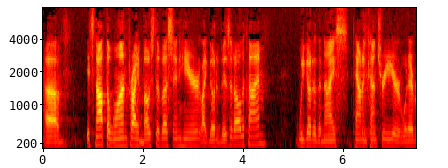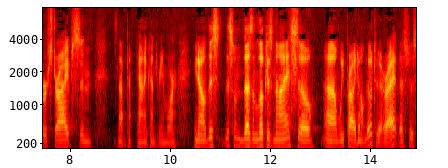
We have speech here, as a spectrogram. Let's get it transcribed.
um, it's not the one probably most of us in here like go to visit all the time. We go to the nice town and country or whatever stripes, and it's not t- town and country anymore. You know, this this one doesn't look as nice, so uh, we probably don't go to it. Right? That's just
